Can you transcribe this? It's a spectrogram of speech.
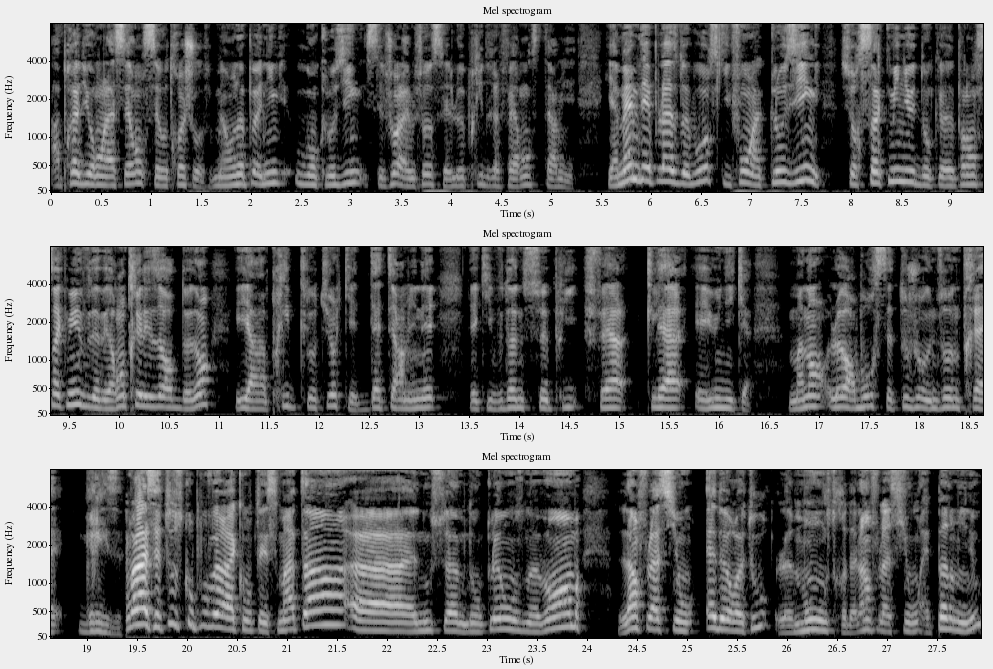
Après, durant la séance, c'est autre chose. Mais en opening ou en closing, c'est toujours la même chose, c'est le prix de référence terminé. Il y a même des places de bourse qui font un closing sur 5 minutes. Donc euh, pendant 5 minutes, vous devez rentrer les ordres dedans. Et il y a un prix de clôture qui est déterminé et qui vous donne ce prix faire clair et unique. Maintenant, le hors-bourse, c'est toujours une zone très grise. Voilà, c'est tout ce qu'on pouvait raconter ce matin. Euh, nous sommes donc le 11 novembre. L'inflation est de retour, le monstre de l'inflation est parmi nous,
